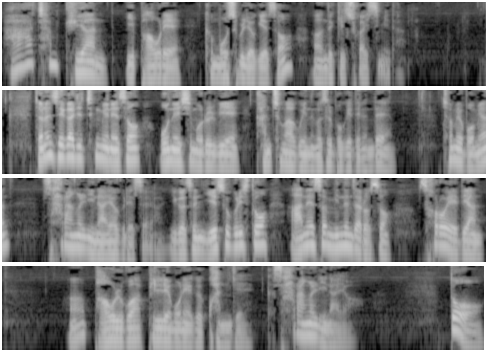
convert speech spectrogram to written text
아, 참 귀한 이 바울의 그 모습을 여기에서 어, 느낄 수가 있습니다. 저는 세 가지 측면에서 오네시모를 위해 간청하고 있는 것을 보게 되는데 처음에 보면 사랑을 인하여 그랬어요. 이것은 예수 그리스도 안에서 믿는 자로서 서로에 대한 어, 바울과 빌레몬의 그 관계, 그 사랑을 인하여 또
